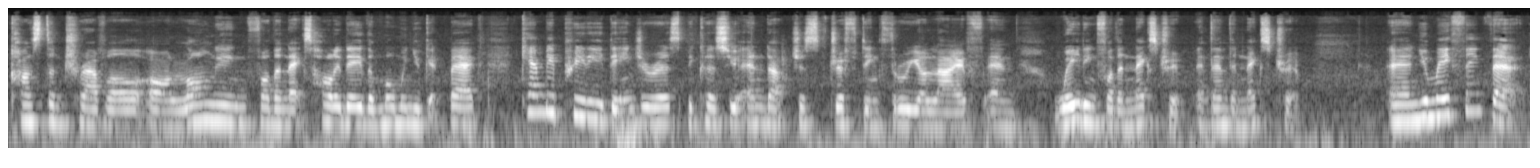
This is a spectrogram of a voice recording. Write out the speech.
constant travel or longing for the next holiday the moment you get back can be pretty dangerous because you end up just drifting through your life and waiting for the next trip and then the next trip. And you may think that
